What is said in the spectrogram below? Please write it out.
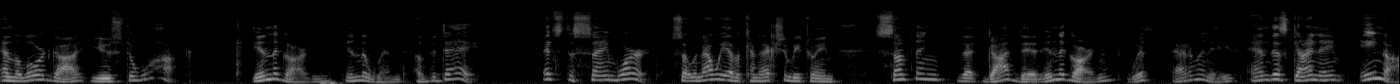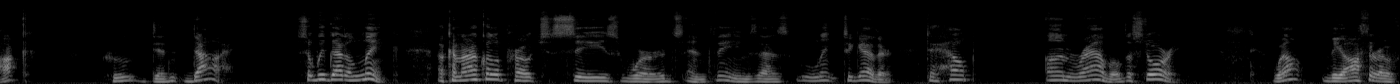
And the Lord God used to walk in the garden in the wind of the day. It's the same word. So now we have a connection between something that God did in the garden with Adam and Eve and this guy named Enoch who didn't die. So we've got a link. A canonical approach sees words and themes as linked together to help unravel the story. Well, the author of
